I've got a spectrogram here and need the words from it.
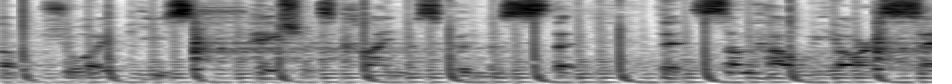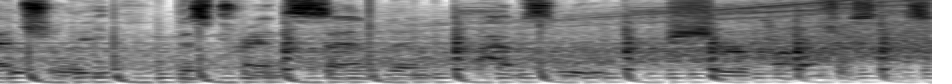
love, joy, peace, patience, kindness, goodness, that, that somehow we are essentially this transcendent, absolute, pure consciousness.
